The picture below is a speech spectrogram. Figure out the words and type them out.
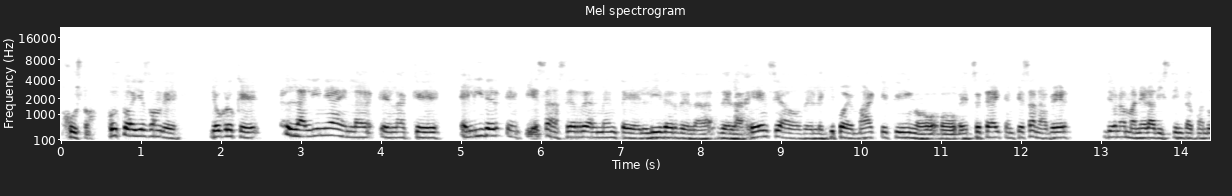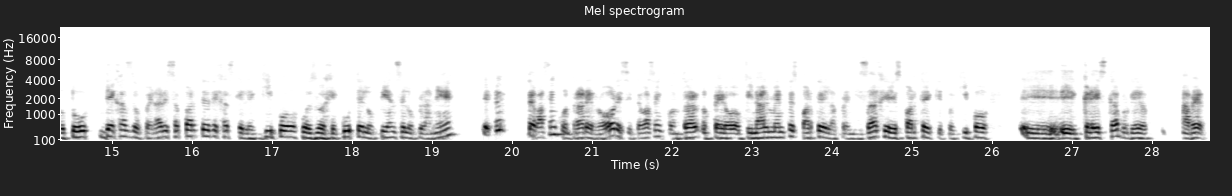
Justo, justo ahí es donde yo creo que la línea en la, en la que el líder empieza a ser realmente el líder de la, de la agencia o del equipo de marketing o, etcétera, y te empiezan a ver de una manera distinta. Cuando tú dejas de operar esa parte, dejas que el equipo pues lo ejecute, lo piense, lo planee, eh, eh, te vas a encontrar errores y te vas a encontrar, pero finalmente es parte del aprendizaje, es parte de que tu equipo eh, crezca, porque, a ver,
